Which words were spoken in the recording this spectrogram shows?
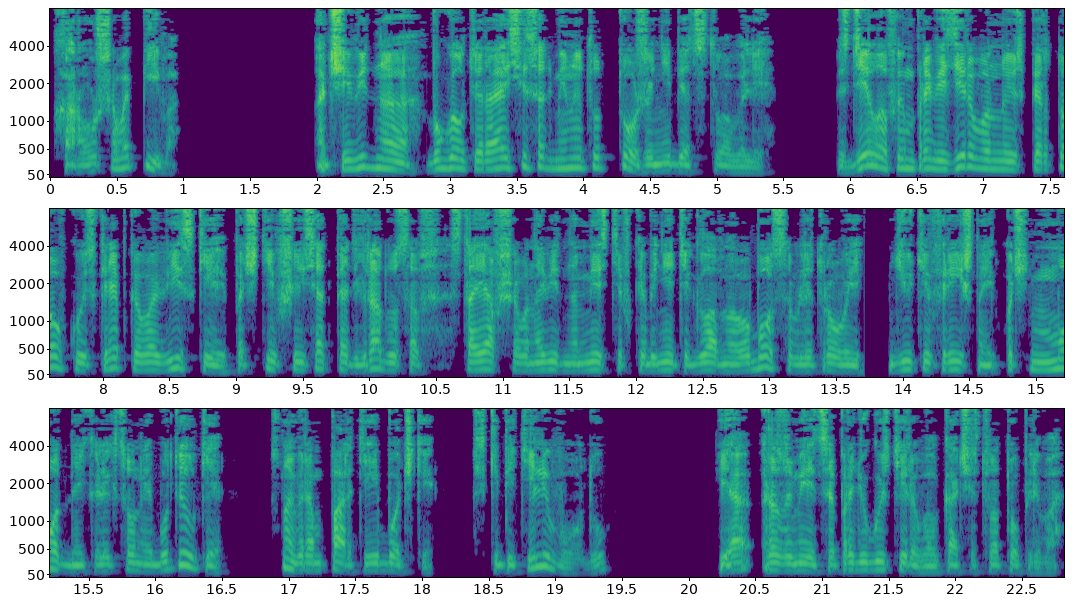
хорошего пива. Очевидно, бухгалтера и сисадмины тут тоже не бедствовали. Сделав импровизированную спиртовку из крепкого виски почти в 65 градусов, стоявшего на видном месте в кабинете главного босса в литровой дьюти-фришной, очень модной коллекционной бутылке с номером партии и бочки, вскипятили воду. Я, разумеется, продегустировал качество топлива.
